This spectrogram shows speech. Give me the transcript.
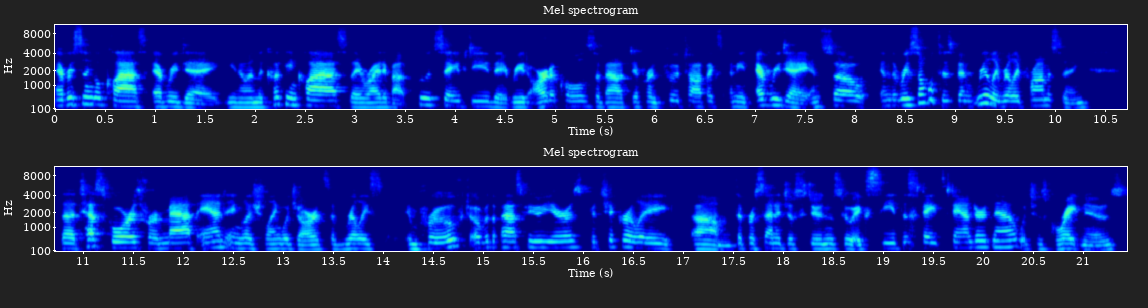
Every single class every day you know in the cooking class they write about food safety they read articles about different food topics i mean every day. And so and the result has been really really promising. The test scores for math and english language arts have really improved over the past few years particularly um, the percentage of students who exceed the state standard now which is great news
